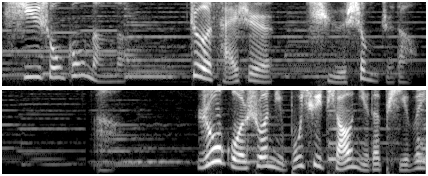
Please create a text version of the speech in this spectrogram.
吸收功能了，这才是取胜之道，啊！如果说你不去调你的脾胃，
